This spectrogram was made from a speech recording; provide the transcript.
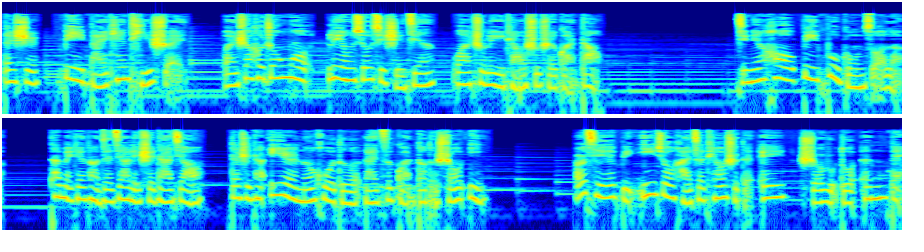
但是 B 白天提水，晚上和周末利用休息时间挖出了一条输水管道。几年后，B 不工作了，他每天躺在家里睡大觉，但是他依然能获得来自管道的收益。而且比依旧还在挑水的 A 收入多 N 倍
